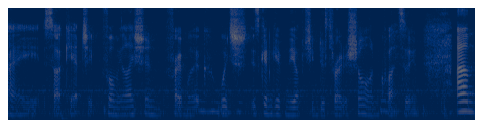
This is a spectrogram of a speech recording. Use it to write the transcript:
a psychiatric formulation framework, which is going to give me the opportunity to throw to Sean quite soon. Um,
